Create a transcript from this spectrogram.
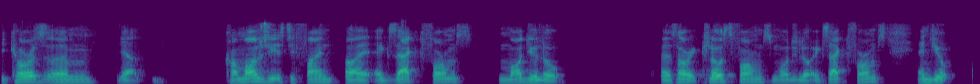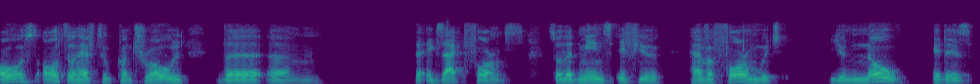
because, um, yeah, cohomology is defined by exact forms modulo, uh, sorry, closed forms modulo exact forms. And you also have to control the, um, the exact forms. So that means if you have a form which you know it is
